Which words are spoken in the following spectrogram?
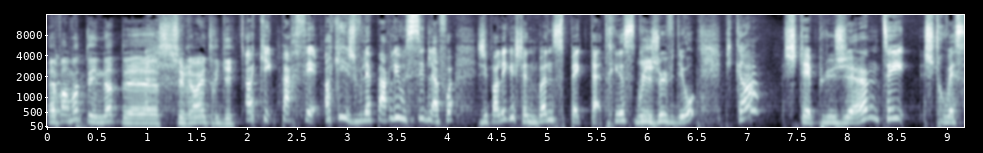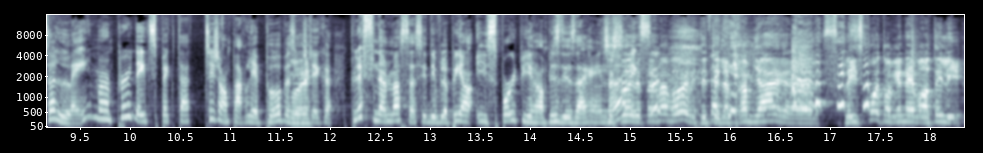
Parle-moi de tes notes, je suis vraiment intrigué. OK, parfait. OK, je voulais parler aussi de la fois. J'ai parlé que j'étais une bonne spectatrice de Oui. jeux vidéo. Puis quand j'étais plus jeune, tu sais, je trouvais ça lame un peu d'être spectatrice. Tu sais, j'en parlais pas parce que Ouais. j'étais comme. Puis là, finalement, ça s'est développé en e-sport puis ils remplissent des arénas. C'est ça, avec exactement. Ouais, mais t'étais la première. euh, les sports ont rien inventé. Les,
